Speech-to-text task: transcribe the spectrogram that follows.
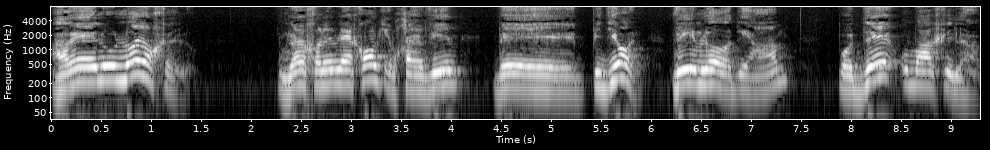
הרי אלו לא יאכלו. הם לא יכולים לאכול כי הם חייבים בפדיון, ואם לא הודיעם, פודה ומאכילם.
